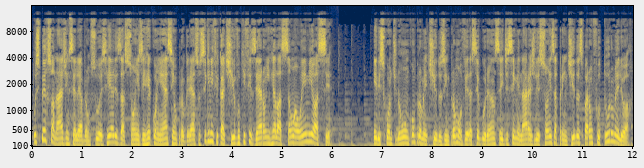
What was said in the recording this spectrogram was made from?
os personagens celebram suas realizações e reconhecem o progresso significativo que fizeram em relação ao MOC. Eles continuam comprometidos em promover a segurança e disseminar as lições aprendidas para um futuro melhor.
